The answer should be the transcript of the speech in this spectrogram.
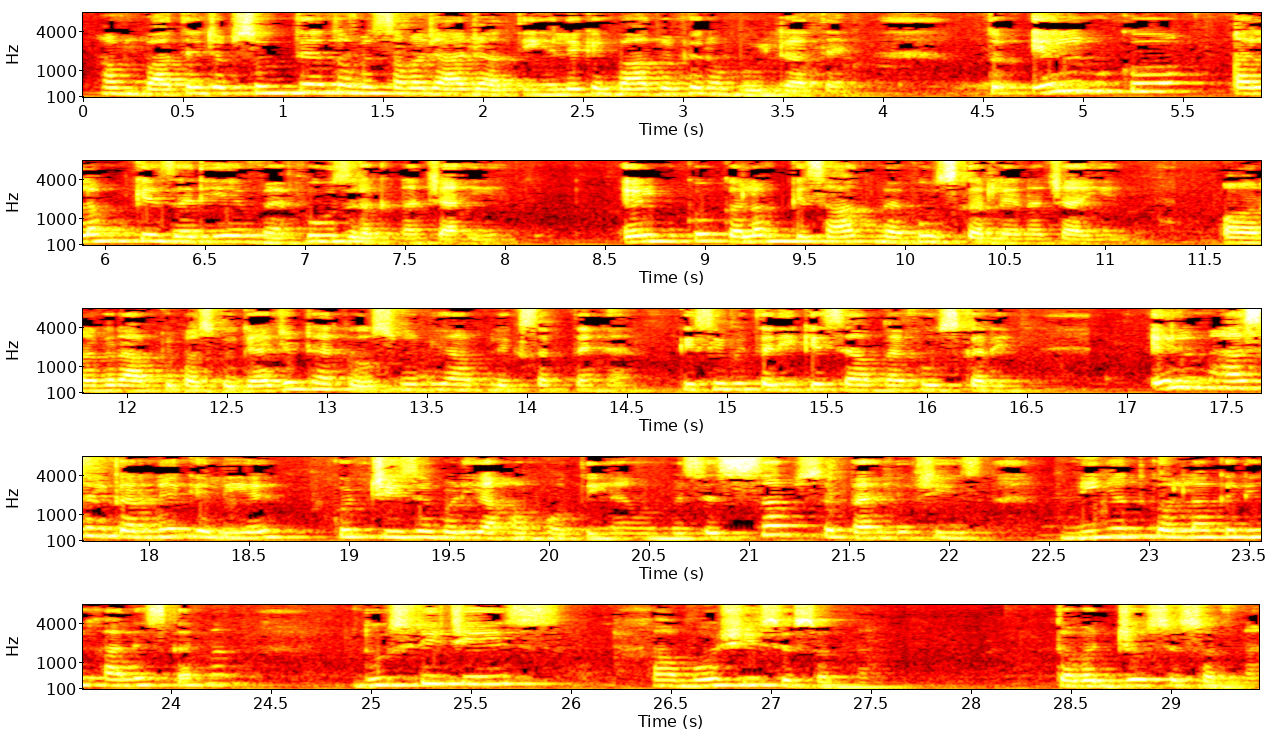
ہم باتیں جب سنتے ہیں تو ہمیں سمجھ آ جاتی ہیں، لیکن بعد میں پھر ہم بھول جاتے ہیں۔ تو علم کو قلم کے ذریعے محفوظ رکھنا چاہیے۔ علم کو قلم کے ساتھ محفوظ کر لینا چاہیے۔ اور اگر آپ کے پاس کوئی گیجٹ ہے تو اس میں بھی آپ لکھ سکتے ہیں۔ کسی بھی طریقے سے آپ محفوظ کریں۔ علم حاصل کرنے کے لیے کچھ چیزیں بڑی اہم ہوتی ہیں۔ ان میں سے سب سے پہلی چیز نیت کو اللہ کے لیے خالص کرنا، دوسری چیز خاموشی سے سننا، توجہ سے سننا،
